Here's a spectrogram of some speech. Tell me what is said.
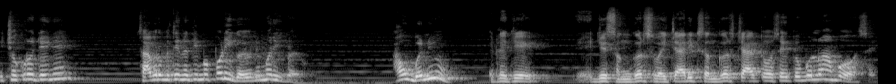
એ છોકરો જઈને સાબરમતી નદીમાં પડી ગયો ને મરી ગયો. આવું બન્યું? એટલે જે જે સંઘર્ષ, વૈચારિક સંઘર્ષ ચાલતો હશે તો બહુ લાંબો હશે.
